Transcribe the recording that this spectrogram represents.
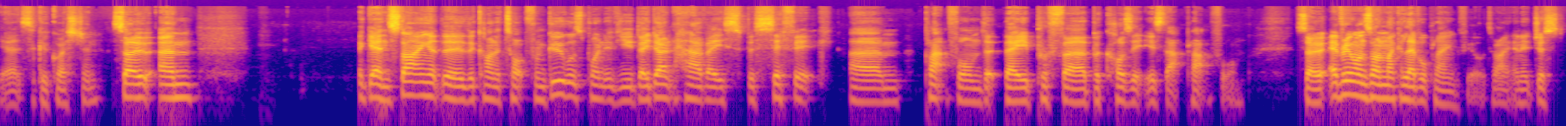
Yeah, it's a good question. So, um, again, starting at the the kind of top from Google's point of view, they don't have a specific um, platform that they prefer because it is that platform. So everyone's on like a level playing field, right? And it just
